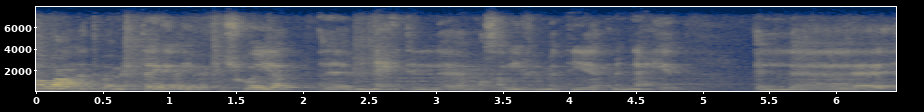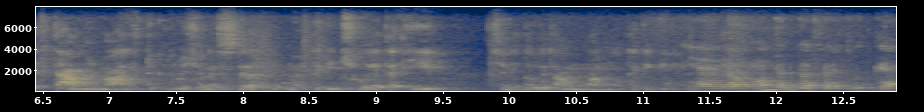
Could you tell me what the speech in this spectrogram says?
طبعا هتبقى محتاجة يبقى في شوية آه، من ناحية المصاريف الماديات من ناحية ال- التعامل مع التكنولوجيا نفسها يبقوا محتاجين شوية تأهيل عشان يقدروا يتعاملوا مع المنتج الجديد يعني لو المنتج ده في حدود كام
